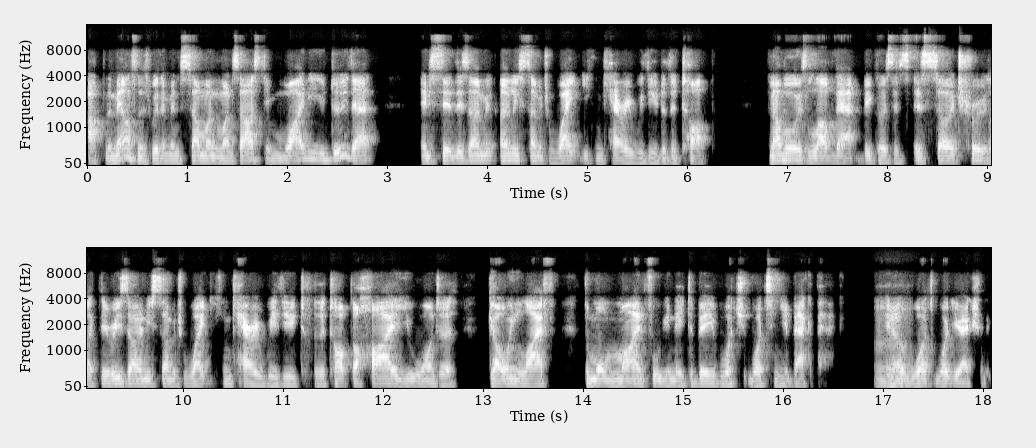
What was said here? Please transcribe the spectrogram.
up the mountains with him. And someone once asked him, "Why do you do that?" And he said, "There's only, only so much weight you can carry with you to the top." And I've always loved that because it's, it's so true. Like there is only so much weight you can carry with you to the top. The higher you want to go in life, the more mindful you need to be of what you, what's in your backpack. Mm. You know, mm. what what you're actually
